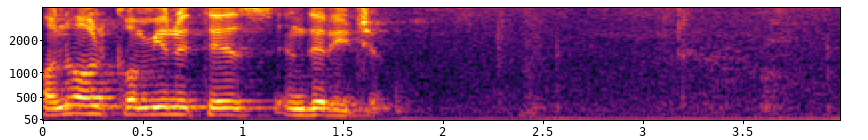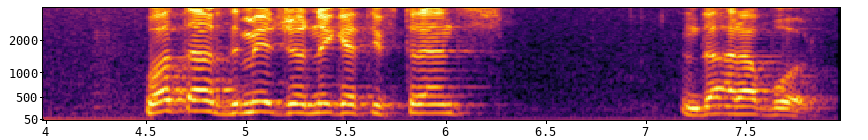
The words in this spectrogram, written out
on all communities in the region. What are the major negative trends in the Arab world?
